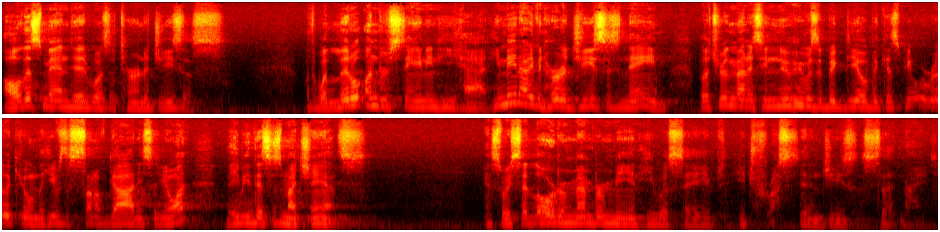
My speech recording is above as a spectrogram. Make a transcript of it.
All this man did was to turn to Jesus with what little understanding he had. He may not even heard of Jesus' name, but the truth of the matter is he knew he was a big deal because people were ridiculing that he was the Son of God. And he said, You know what? Maybe this is my chance. And so he said, Lord, remember me, and he was saved. He trusted in Jesus that night.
